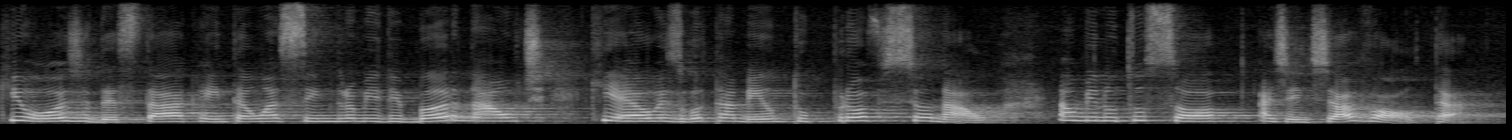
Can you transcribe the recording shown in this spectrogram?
que hoje destaca então a síndrome de burnout, que é o esgotamento profissional. É um minuto só, a gente já volta.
